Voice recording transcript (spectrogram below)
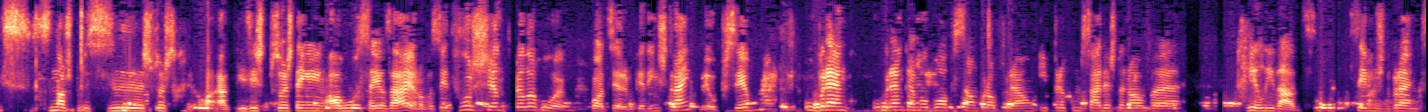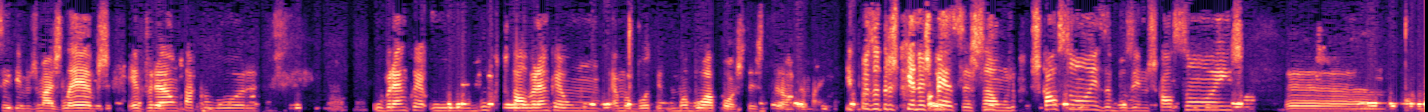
se, nós, se as pessoas, existem pessoas que têm algum receio, ah, eu não vou sair fluorescente pela rua, pode ser um bocadinho estranho, eu percebo. O branco, o branco é uma boa opção para o verão e para começar esta nova realidade. Sairmos de branco, sentimos mais leves, é verão, está calor. O branco é, o total branco é, um, é uma, boa, uma boa aposta este verão também. E depois outras pequenas peças são os calções, abusem nos calções, uh,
